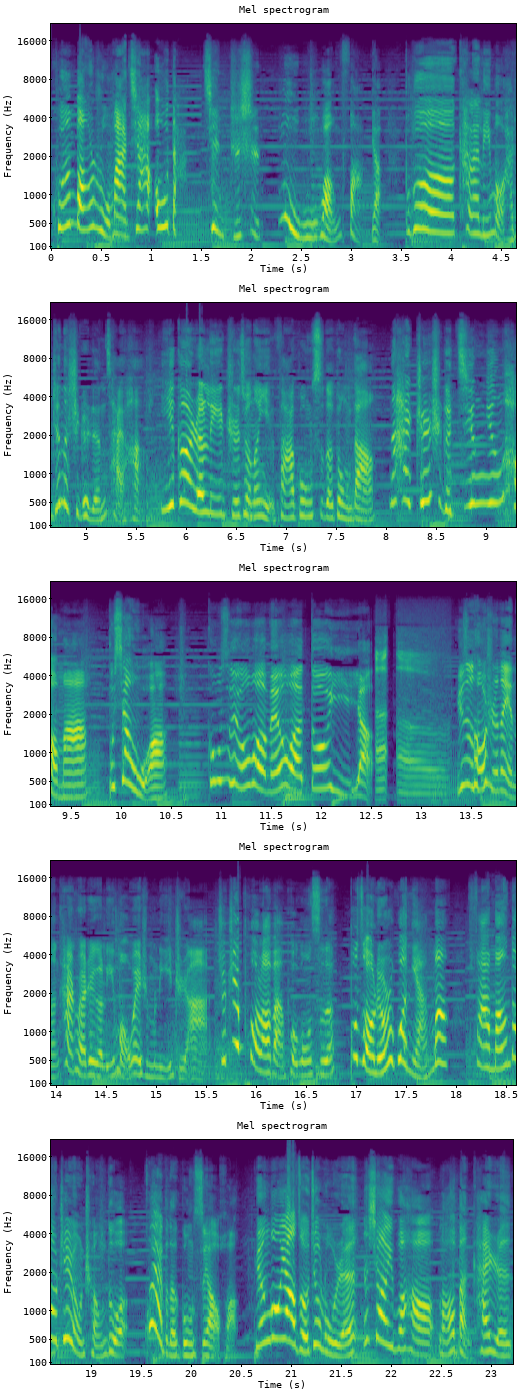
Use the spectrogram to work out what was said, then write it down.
捆绑、辱骂加殴打。简直是目无王法呀！不过看来李某还真的是个人才哈，一个人离职就能引发公司的动荡，那还真是个精英好吗？不像我，公司有我没我都一样。与此同时呢，也能看出来这个李某为什么离职啊？就这破老板破公司，不走留着过年吗？法忙到这种程度，怪不得公司要黄。员工要走就掳人，那效益不好，老板开人，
